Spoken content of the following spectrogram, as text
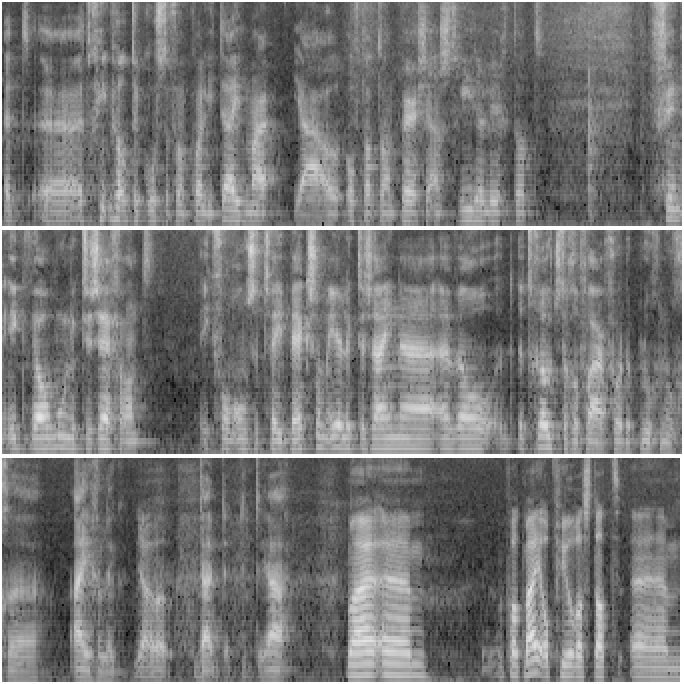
het, eh, het ging wel ten koste van kwaliteit. Maar ja, of dat dan per se aan Strieder ligt, dat vind ik wel moeilijk te zeggen. Want ik vond onze twee backs, om eerlijk te zijn, eh, eh, wel het grootste gevaar voor de ploeg nog eigenlijk. Ja, wel- Daar, ja, maar ehm, wat mij opviel was dat ehm,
